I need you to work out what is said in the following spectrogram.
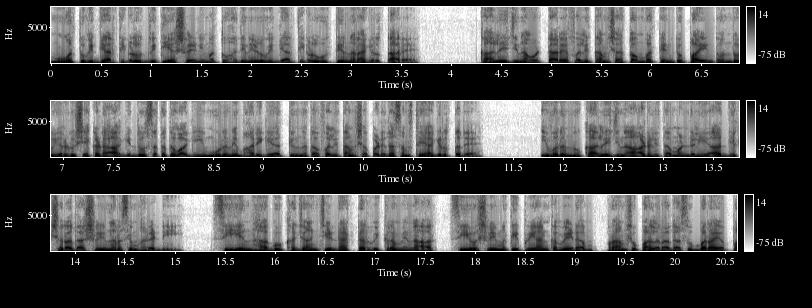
ಮೂವತ್ತು ವಿದ್ಯಾರ್ಥಿಗಳು ದ್ವಿತೀಯ ಶ್ರೇಣಿ ಮತ್ತು ಹದಿನೇಳು ವಿದ್ಯಾರ್ಥಿಗಳು ಉತ್ತೀರ್ಣರಾಗಿರುತ್ತಾರೆ. ಕಾಲೇಜಿನ ಒಟ್ಟಾರೆ ಫಲಿತಾಂಶ ತೊಂಬತ್ತೆಂಟು ಪಾಯಿಂಟ್ ಒಂದು ಎರಡು ಶೇಕಡ ಆಗಿದ್ದು, ಸತತವಾಗಿ ಮೂರನೇ ಬಾರಿಗೆ ಅತ್ಯುನ್ನತ ಫಲಿತಾಂಶ ಪಡೆದ ಸಂಸ್ಥೆಯಾಗಿರುತ್ತದೆ. ಇವರನ್ನು ಕಾಲೇಜಿನ ಆಡಳಿತ ಮಂಡಳಿಯ ಅಧ್ಯಕ್ಷರಾದ ಶ್ರೀನರಸಿಂಹರೆಡ್ಡಿ ಸಿಎನ್ ಹಾಗೂ ಖಜಾಂಚಿ doctor Vikram NR CO Shrimati Priyanka madam ಪ್ರಾಂಶುಪಾಲರಾದ ಸುಬ್ಬರಾಯಪ್ಪ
